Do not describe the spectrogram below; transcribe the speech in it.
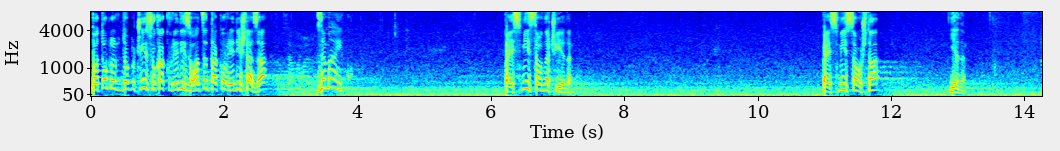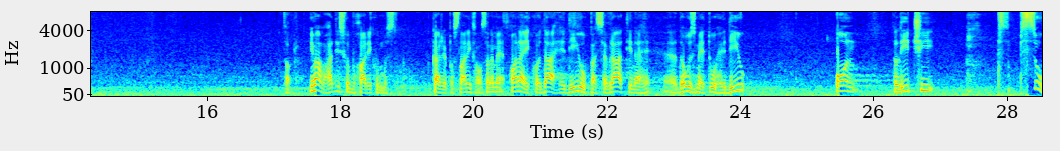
pa dobro dobročinstvo kako vredi za oca tako vredi šta za za majku. Pa je smisao znači jedan. Pa je smisao šta? Jedan. Dobro. Imamo hadis kod Buhari kod Muslima. Kaže poslanik sallallahu alejhi ve selleme onaj ko da hediju pa se vrati na da uzme tu hediju on liči psu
